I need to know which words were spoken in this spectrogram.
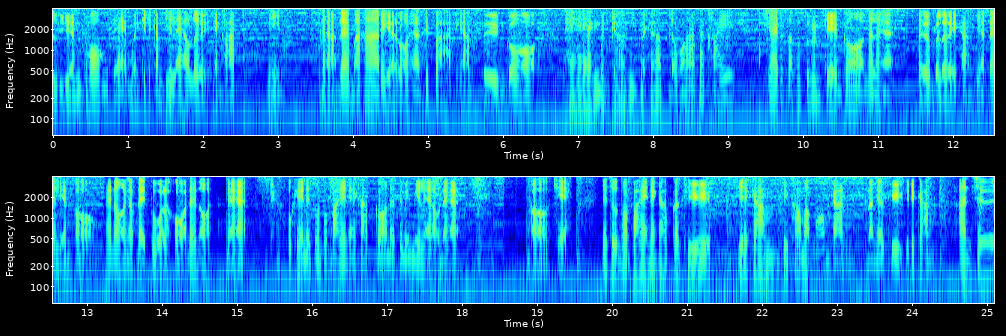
เหรียญทองแจกเหมือนกิจกรรมที่แล้วเลยนะครับ นี่นะครับได้มา 5 เหรียญ150 บาทนะครับ ซึ่งก็แพงเหมือนกันนะครับ แต่ว่าถ้าใครอยากจะสนับสนุนเกมก็นั่นแหละฮะเติมไปเลยครับ อยากได้เหรียญทองแน่นอนครับได้ตัวละครแน่นอนนะฮะโอเค ในส่วนต่อไปนะครับก็น่าจะไม่มีแล้วนะฮะโอเค ในส่วนต่อไปนะครับก็คือกิจกรรมที่เข้ามาพร้อมกัน นั่นก็คือกิจกรรม อัญเชิญ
